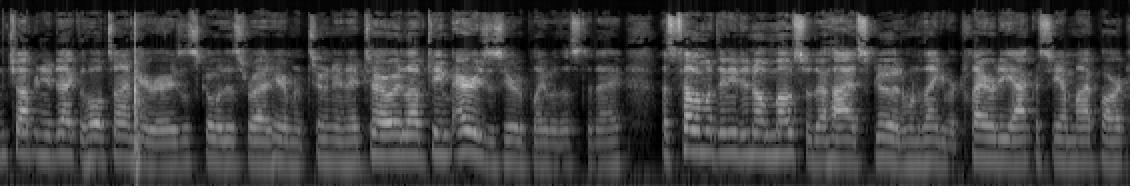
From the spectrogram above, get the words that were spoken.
I'm chopping your deck the whole time here, Aries. Let's go with this right here. I'm going to tune in. Hey, Tarot Love Team, Aries is here to play with us today. Let's tell them what they need to know most for their highest good. I want to thank you for clarity, accuracy on my part.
